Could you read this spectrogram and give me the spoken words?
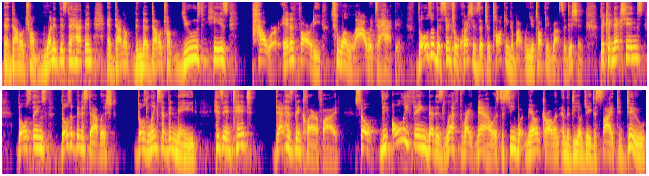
that Donald Trump wanted this to happen, and Donald, that Donald Trump used his power and authority to allow it to happen? Those are the central questions that you're talking about when you're talking about sedition. The connections, those things, those have been established. Those links have been made. His intent, that has been clarified. So the only thing that is left right now is to see what Merrick Garland and the DOJ decide to do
